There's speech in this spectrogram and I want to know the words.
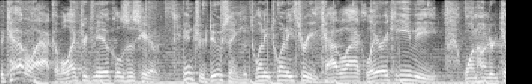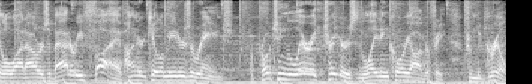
The Cadillac of electric vehicles is here. Introducing the 2023 Cadillac Lyriq EV. 100 kilowatt hours of battery, 500 kilometers of range. Approaching the Lyriq triggers the lighting choreography, from the grille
